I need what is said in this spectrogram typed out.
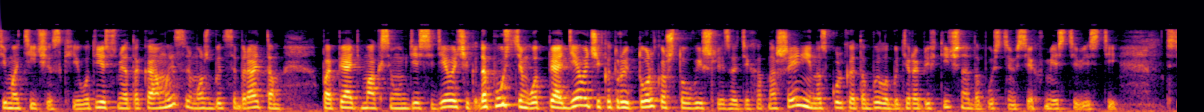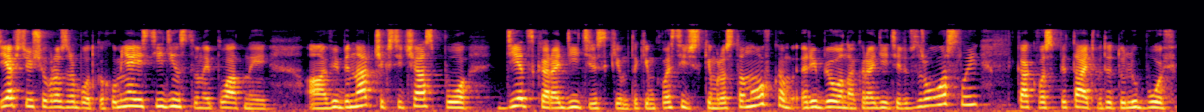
тематические. Вот есть у меня такая мысль, может быть, собирать там по 5, максимум 10 девочек. Допустим, вот 5 девочек, которые только что вышли из этих отношений, насколько это было бы терапевтично, допустим, всех вместе вести. То есть я все еще в разработках. У меня есть единственный платный а, вебинарчик сейчас по детско-родительским таким классическим расстановкам. Ребенок, родитель, взрослый. Как воспитать вот эту любовь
